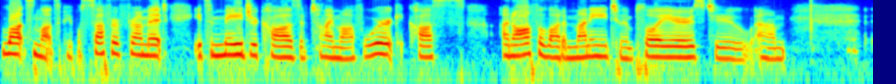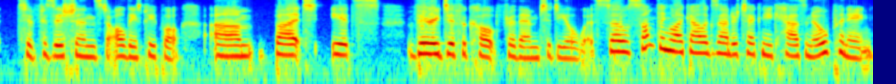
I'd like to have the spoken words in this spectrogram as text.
Lots and lots of people suffer from it. It's a major cause of time off work. It costs an awful lot of money to employers, to um, to physicians, to all these people. Um, but it's very difficult for them to deal with. So something like Alexander Technique has an opening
